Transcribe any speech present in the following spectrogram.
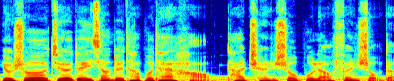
有说觉得对象对他不太好，他承受不了分手的；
